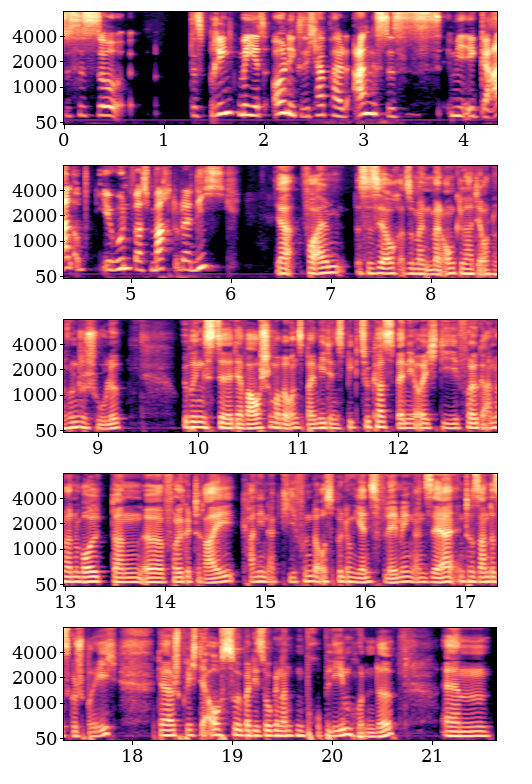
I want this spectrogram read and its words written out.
das ist so, das bringt mir jetzt auch nichts. Ich habe halt Angst. Es ist mir egal, ob ihr Hund was macht oder nicht. Ja, vor allem, das ist ja auch, also mein, mein Onkel hat ja auch eine Hundeschule. Übrigens, der, der war auch schon mal bei uns bei Meet and Speak zu Gast. Wenn ihr euch die Folge anhören wollt, dann äh, Folge 3, Kanin aktiv Hundeausbildung, Jens Fleming, ein sehr interessantes Gespräch. Da spricht er auch so über die sogenannten Problemhunde. Ähm,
